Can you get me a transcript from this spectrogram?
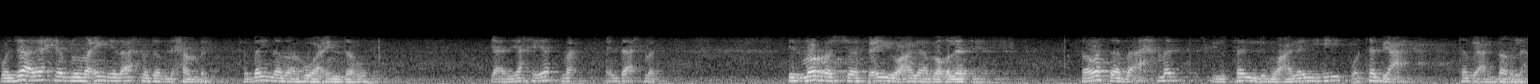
وجاء يحيى بن معين إلى أحمد بن حنبل فبينما هو عنده يعني يحيى يسمع عند أحمد. إذ مر الشافعي على بغلته فوثب أحمد يسلم عليه وتبعه تبع البغلة.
